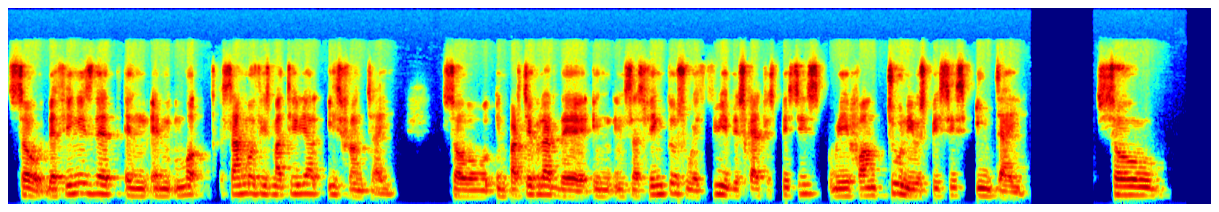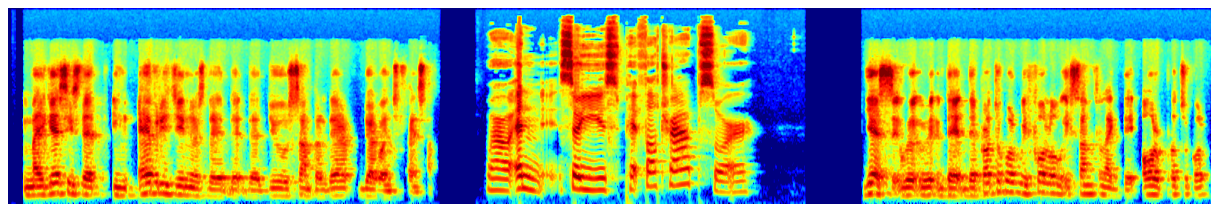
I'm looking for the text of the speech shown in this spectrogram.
So the thing is that in, in some of this material is from China. So in particular, the, in, in Sphintus, with three described species, we found two new species in Tai. So my guess is that in every genus that, that, that you sample there, you are going to find some. Wow. And so you use pitfall traps or? Yes, we, we, the, the protocol we follow is something like the all protocol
